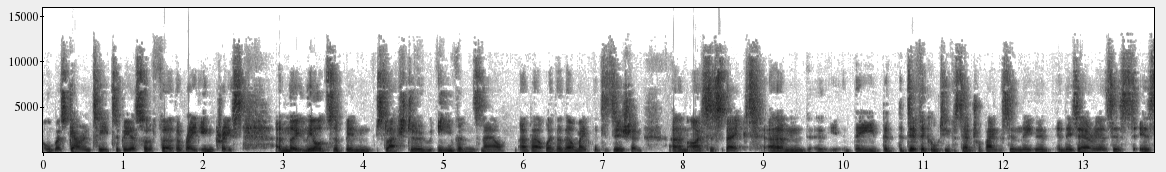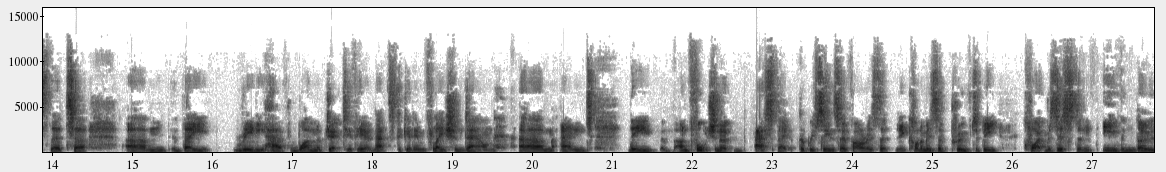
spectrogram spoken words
almost guaranteed to be a sort of further rate increase. And the, the odds have been slashed to evens now about whether they'll make the decision. Um, I suspect um, the, the, the difficulty for central banks in the in, in these areas is is that uh, um, they really have one objective here, and that's to get inflation down. Um, and the unfortunate aspect that we've seen so far is that economies have proved to be quite resistant, even though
